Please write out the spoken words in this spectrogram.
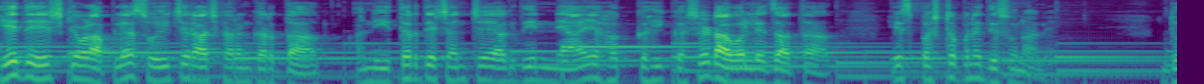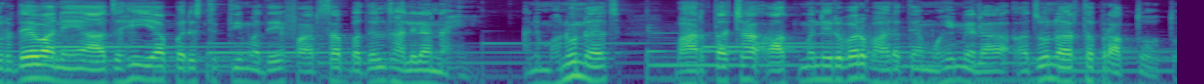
हे देश केवळ आपल्या सोयीचे राजकारण करतात आणि इतर देशांचे अगदी न्याय हक्कही कसे डावलले जातात हे स्पष्टपणे दिसून आले. दुर्दैवाने आजही या परिस्थितीमध्ये फारसा बदल झालेला नाही आणि म्हणूनच भारताच्या आत्मनिर्भर भारत या मोहिमेला अजून अर्थ प्राप्त होतो.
